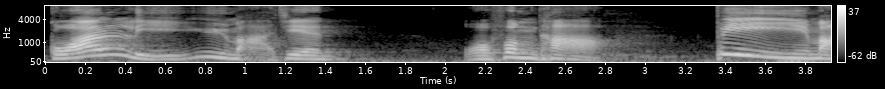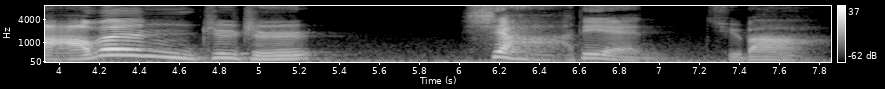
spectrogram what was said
管理御马监，我封他弼马温之职，下殿去吧。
